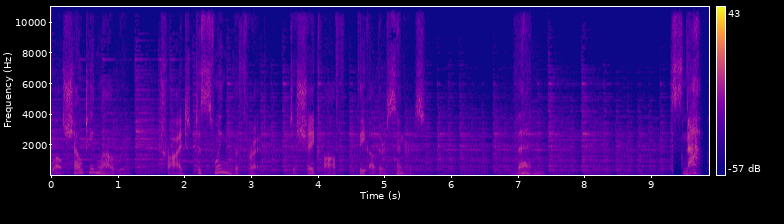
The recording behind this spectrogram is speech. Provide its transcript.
while shouting loudly, tried to swing the thread to shake off the other sinners. Then, snap!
